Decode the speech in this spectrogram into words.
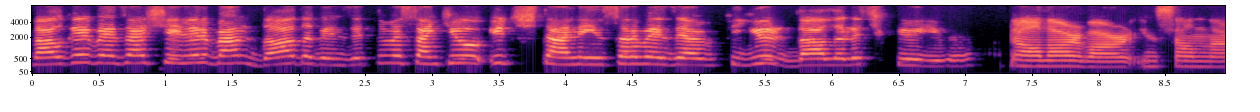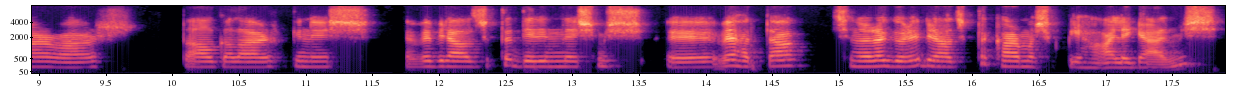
dalgaya benzer şeyleri ben dağa da benzettim ve sanki o üç tane insana benzeyen figür dağlara çıkıyor gibi. Dağlar var, insanlar var, dalgalar, güneş ve birazcık da derinleşmiş e, ve hatta Çınar'a göre birazcık da karmaşık bir hale gelmiş.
